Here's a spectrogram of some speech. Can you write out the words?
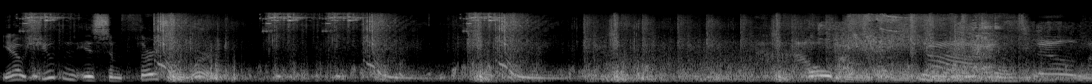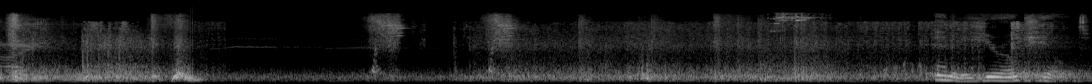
You know, shooting is some thirsty work. Ow. Killed. Still mine. Enemy hero killed.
